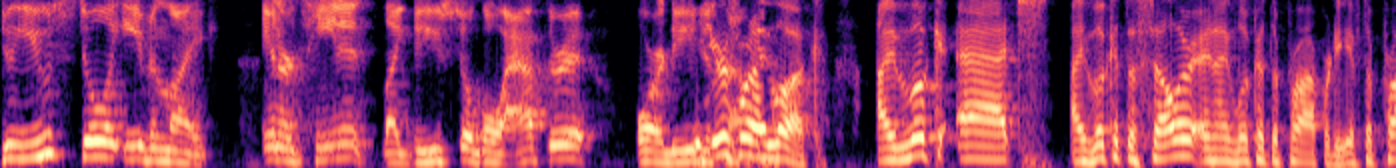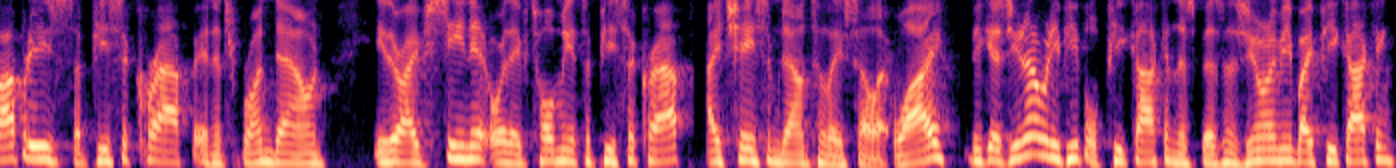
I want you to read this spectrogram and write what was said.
Do you still even like entertain it? Like, do you still go after it, or do you? Just Here's what I look. I look at I look at the seller and I look at the property. If the property's a piece of crap and it's run down, either I've seen it or they've told me it's a piece of crap, I chase them down till they sell it. Why? Because you know how many people peacock in this business? You know what I mean by peacocking?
